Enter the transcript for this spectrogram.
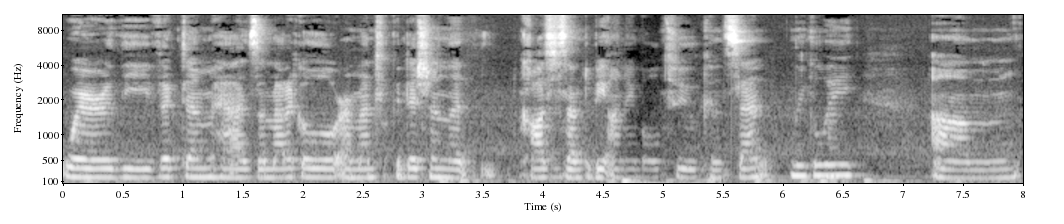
where the victim has a medical or mental condition that causes them to be unable to consent legally. Um,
